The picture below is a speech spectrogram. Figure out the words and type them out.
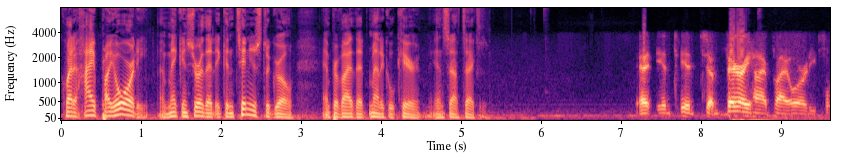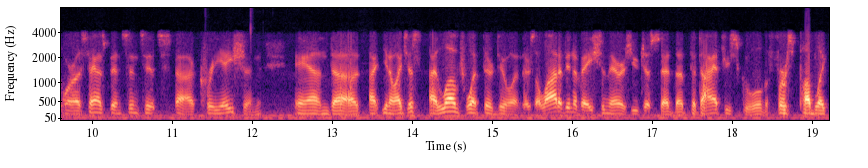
quite a high priority of making sure that it continues to grow and provide that medical care in South Texas. It, it, it's a very high priority for us, has been since its uh, creation. And uh, I, you know, I just I love what they're doing. There's a lot of innovation there, as you just said. The podiatry school, the first public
